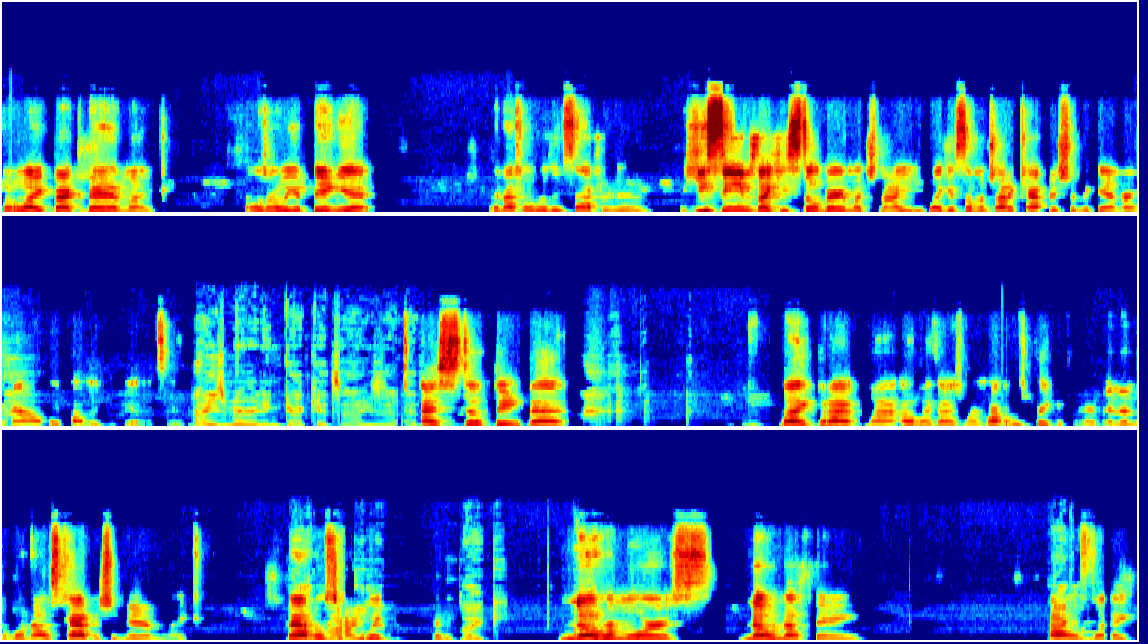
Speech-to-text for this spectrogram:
But like back then, like that wasn't really a thing yet. And I feel really sad for him. He seems like he's still very much naive. Like if someone tried to catfish him again right now, they probably would be able to. Nah, he's married and got kids now. He's. A, I still think that like, but I my oh my gosh, my heart was breaking for him. And then the one that was catfishing him, like yeah, that whole don't know how you situation. could, like. No uh, remorse, no nothing. I Like, was like,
